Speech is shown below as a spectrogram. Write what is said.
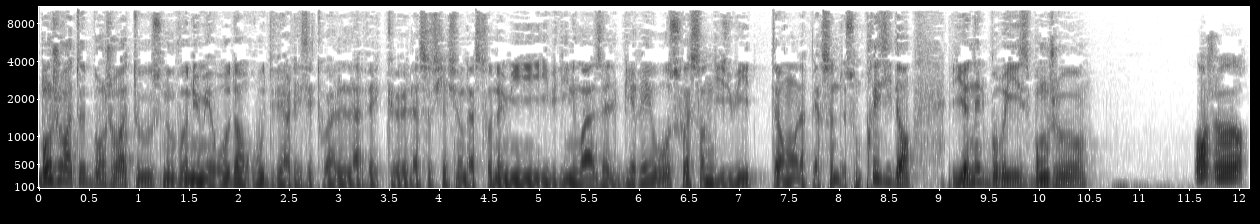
Bonjour à toutes, bonjour à tous. Nouveau numéro d'En route vers les étoiles avec euh, l'association d'astronomie yvelinoise Elbiréo 78 en la personne de son président Lionel Bourris. Bonjour. Bonjour.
